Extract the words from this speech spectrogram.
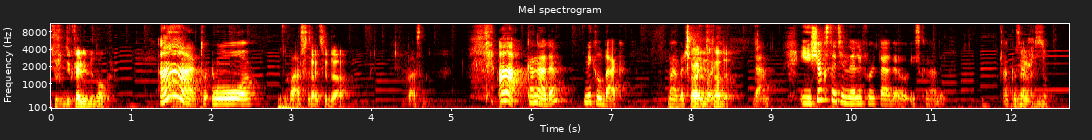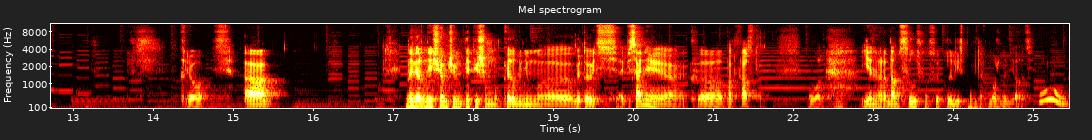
слушай, где Кали Минок. А, то... о, классно. Кстати, да. Классно. А, Канада, Nickelback. Моя большая а, любовь. из Канады? Да. И еще, кстати, Нелли Фуртадо из Канады. Оказалось. Неожиданно. Клево. А, наверное, еще чем-нибудь напишем, когда будем э, готовить описание к э, подкасту. Вот. Я, наверное, дам ссылочку на свой плейлист, по так можно делать. Mm.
